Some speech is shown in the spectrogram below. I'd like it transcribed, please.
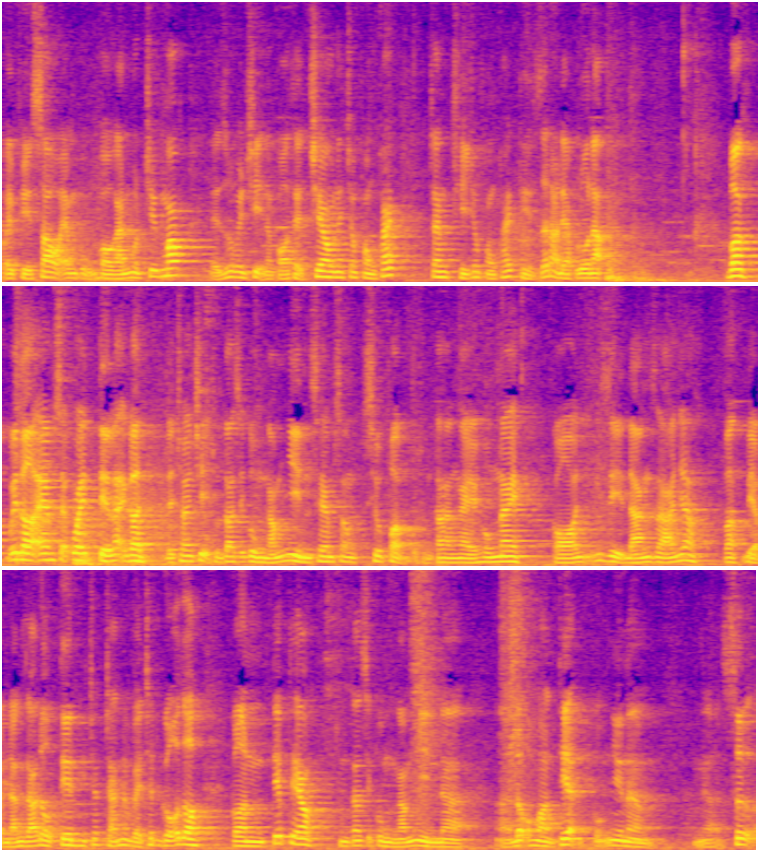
Về phía sau em cũng có gắn một chiếc móc để giúp anh chị là có thể treo lên trong phòng khách trang trí trong phòng khách thì rất là đẹp luôn ạ Vâng, bây giờ em sẽ quay tiến lại gần để cho anh chị chúng ta sẽ cùng ngắm nhìn xem xong siêu phẩm của chúng ta ngày hôm nay có những gì đáng giá nhá. Vâng, điểm đáng giá đầu tiên thì chắc chắn là về chất gỗ rồi. Còn tiếp theo chúng ta sẽ cùng ngắm nhìn à, là độ hoàn thiện cũng như là à, sự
